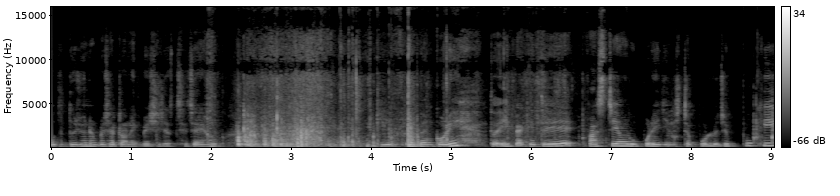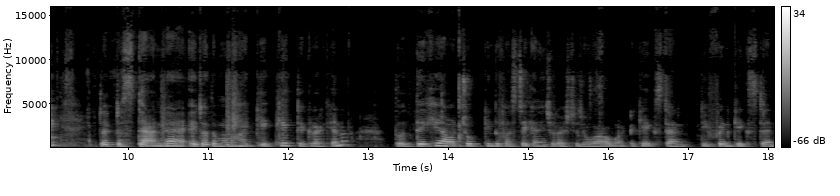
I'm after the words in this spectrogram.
ওদের দুজনের প্রেশারটা অনেক বেশি যাচ্ছে। যাই হোক গিফট ওপেন করি। তো এই প্যাকেটে ফার্স্টে আমার উপরে এই জিনিসটা পড়ল যে পুকি, এটা একটা স্ট্যান্ড হ্যাঁ? এটাতে মনে হয় কেক কেক টেক রাখে না? তো দেখে আমার চোখ কিন্তু ফার্স্ট এখানে চলে আসছে যে, ওয়াও, একটা cake stand different cake stand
